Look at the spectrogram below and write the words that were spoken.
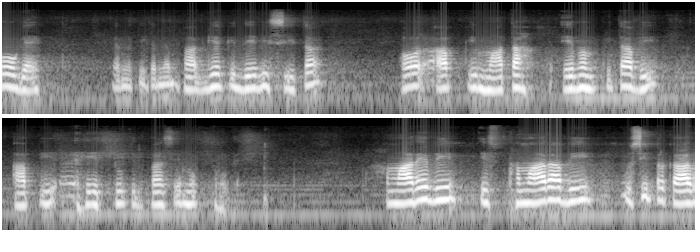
हो, गए। कहने की कहने भाग्य की देवी सीता और आपकी माता एवं पिता भी आपकी हेतु कृपा से मुक्त हो गए। हमारे भी इस हमारा भी उसी प्रकार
